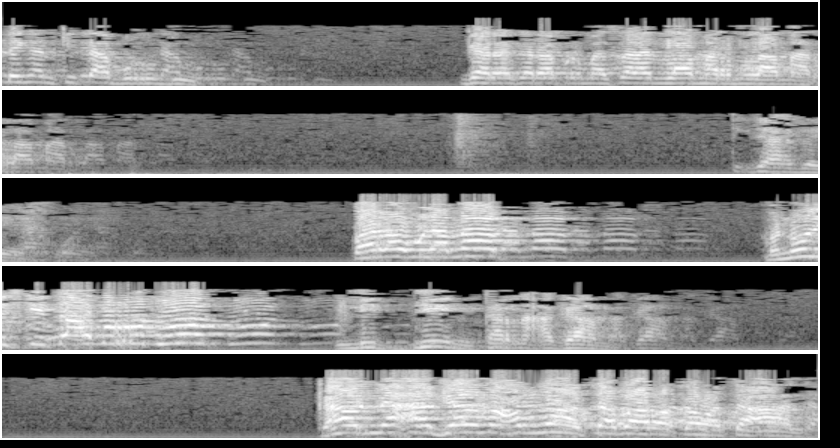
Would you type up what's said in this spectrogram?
dengan kita berudut gara-gara permasalahan lamar-melamar. Tidak ada ya. Para ulama menulis kitab rudud lidin karena agama. Karena agama Allah tabaraka wa taala.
